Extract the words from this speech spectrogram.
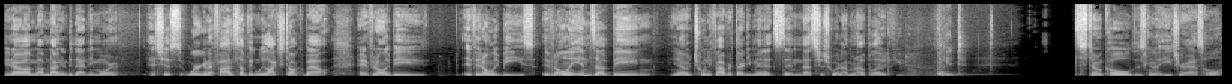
You know, I'm I'm not going to do that anymore. It's just we're going to find something we like to talk about, and if it only be if it only bees if it only ends up being you know 25 or 30 minutes then that's just what i'm gonna upload If you don't like it, stone cold is gonna eat your asshole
